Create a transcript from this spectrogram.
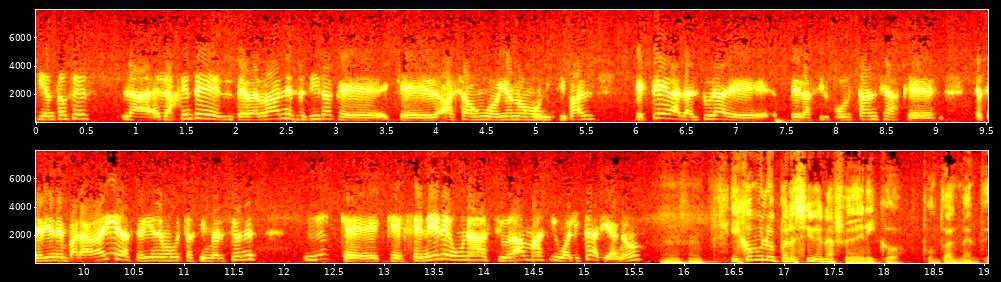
Y entonces la, la gente de verdad necesita que, que haya un gobierno municipal que esté a la altura de, de las circunstancias que, que, se vienen para Bahía, se vienen muchas inversiones y que, que genere una ciudad más igualitaria, ¿no? ¿Y cómo lo perciben a Federico puntualmente?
